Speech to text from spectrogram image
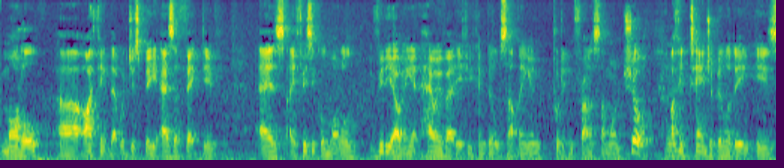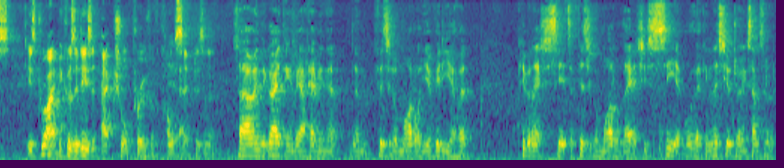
model, uh, I think that would just be as effective as a physical model videoing it. However, if you can build something and put it in front of someone, sure. Mm. I think tangibility is is great because it is actual proof of concept, yeah. isn't it? So I mean, the great thing about having the, the physical model, you video it, people don't actually see it's a physical model. They actually see it work, unless you're doing some sort of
